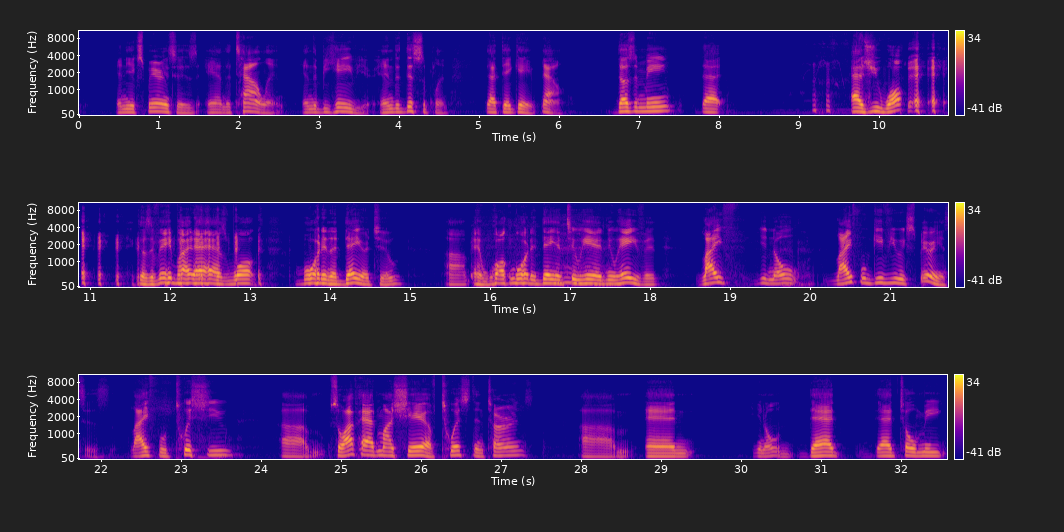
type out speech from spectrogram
and the experiences, and the talent, and the behavior, and the discipline that they gave. Now, doesn't mean that as you walk, because if anybody that has walked more than a day or two, um, and walked more than a day or two here in New Haven, life, you know, life will give you experiences. Life will twist you. Um, so I've had my share of twists and turns, um, and you know, Dad, Dad told me,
